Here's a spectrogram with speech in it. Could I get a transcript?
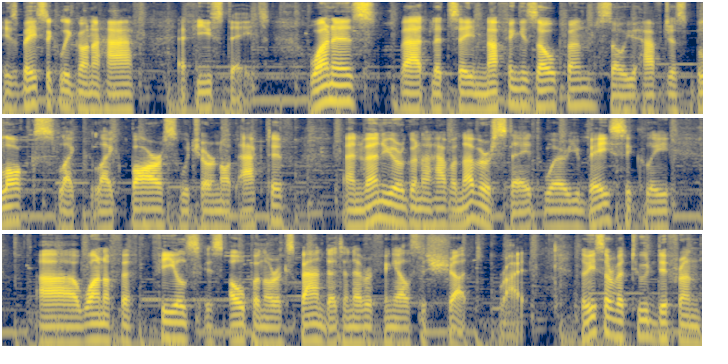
is basically gonna have a few states. One is that let's say nothing is open, so you have just blocks like like bars which are not active, and then you're gonna have another state where you basically uh, one of the fields is open or expanded and everything else is shut, right? So these are the two different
